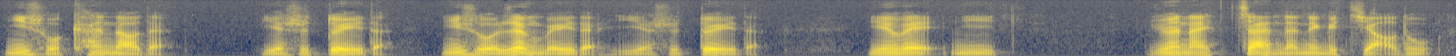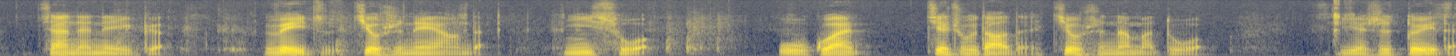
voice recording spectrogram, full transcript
你所看到的也是对的，你所认为的也是对的，因为你原来站的那个角度、站的那个位置就是那样的，你所五官接触到的就是那么多，也是对的。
